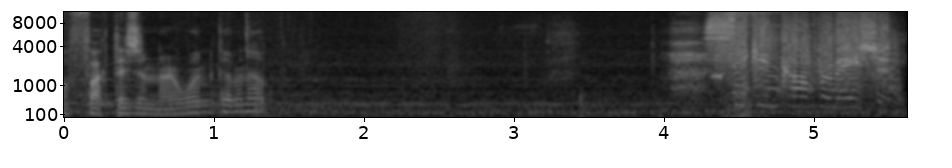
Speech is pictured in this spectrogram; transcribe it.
Oh fuck, there's another one coming up? Seeking confirmation.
